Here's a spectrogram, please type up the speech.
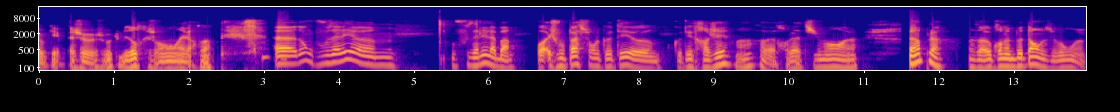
ok. Bah, je, m'occupe des autres et je reviendrai vers toi. Euh, donc vous allez, euh, allez là-bas. Bon, je vous passe sur le côté, euh, côté trajet. Hein, ça va être relativement simple. Ça va vous prendre un peu de temps parce que bon,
